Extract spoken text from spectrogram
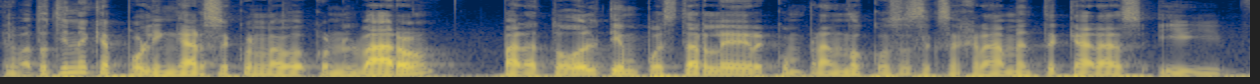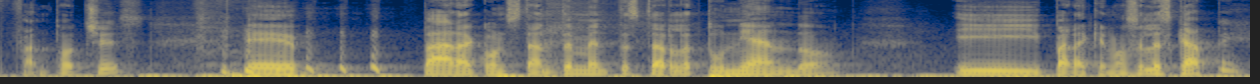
el vato tiene que apolingarse con, la- con el varo para todo el tiempo estarle comprando cosas exageradamente caras y fantoches. eh, para constantemente estarla tuneando y para que no se le escape.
